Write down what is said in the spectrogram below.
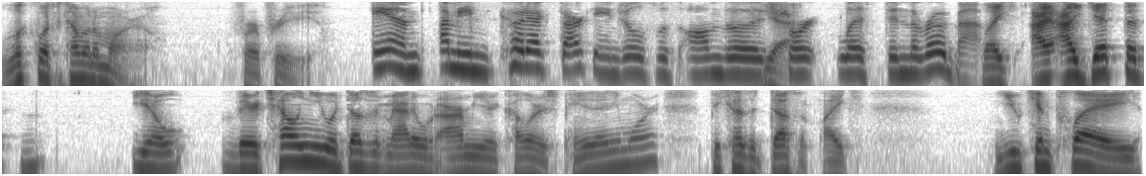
look what's coming tomorrow for a preview. And I mean, Codex Dark Angels was on the Yeah. short list in the roadmap. Like I, I get that you know they're telling you it doesn't matter what army your color is painted anymore because it doesn't. Like you can play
